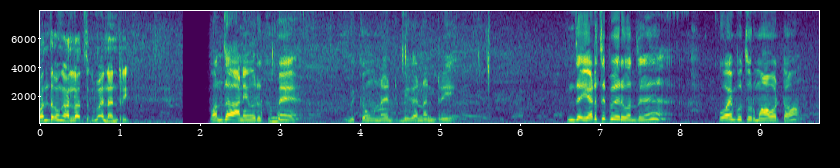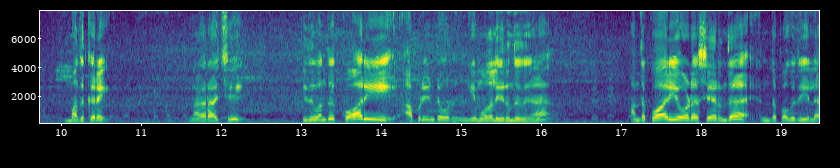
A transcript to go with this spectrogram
வந்தவங்க எல்லாத்துக்குமே நன்றி. வந்த அனைவருக்குமே மிகவும் நன்றி மிக நன்றி. இந்த இடத்து பேர் வந்து கோயம்புத்தூர் மாவட்டம் மதுக்கரை நகராட்சி. இது வந்து குவாரி அப்படின்ட்டு ஒரு இங்கே முதல்ல இருந்ததுங்க. அந்த குவாரியோடு சேர்ந்த இந்த பகுதியில்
